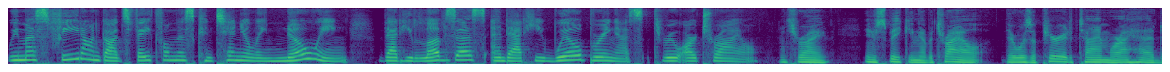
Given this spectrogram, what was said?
We must feed on God's faithfulness continually, knowing that He loves us and that He will bring us through our trial. That's right. You know, speaking of a trial, there was a period of time where I had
